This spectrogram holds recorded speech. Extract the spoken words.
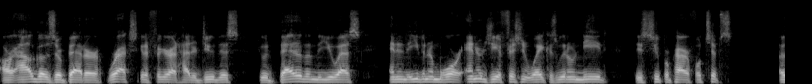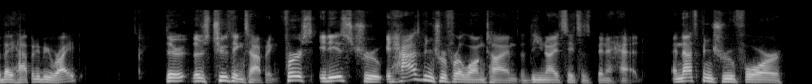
Our algos are better. We're actually going to figure out how to do this, do it better than the US and in even a more energy efficient way because we don't need these super powerful chips. Are they happen to be right? There, there's two things happening. First, it is true. It has been true for a long time that the United States has been ahead. And that's been true for,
